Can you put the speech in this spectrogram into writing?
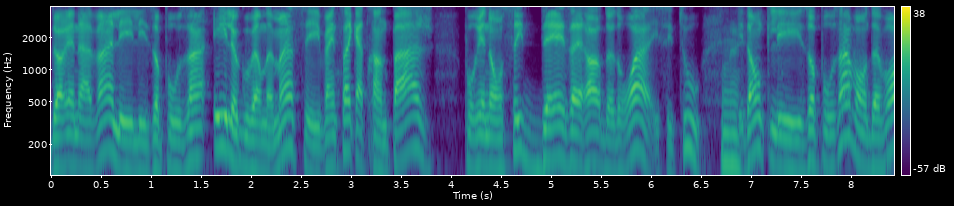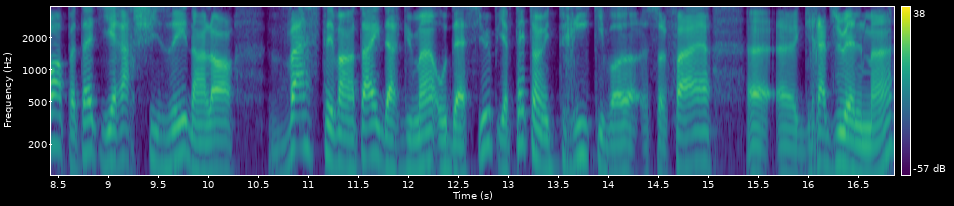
Dorénavant, les, les opposants et le gouvernement, c'est 25 à 30 pages pour énoncer des erreurs de droit et c'est tout. Et donc, les opposants vont devoir peut-être hiérarchiser dans leur vaste éventail d'arguments audacieux, puis il y a peut-être un tri qui va se faire euh, euh, graduellement.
